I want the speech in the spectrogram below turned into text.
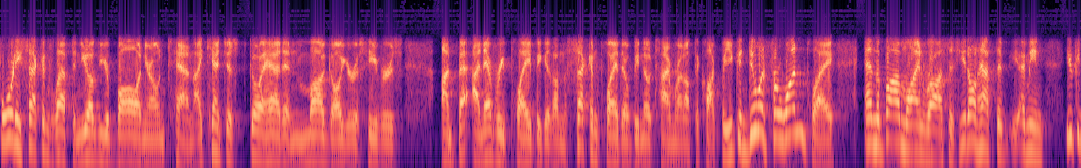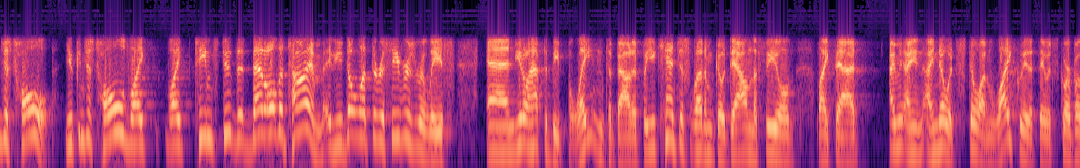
40 seconds left and you have your ball on your own 10, I can't just go ahead and mug all your receivers on on every play because on the second play there'll be no time run off the clock. But you can do it for one play. And the bottom line, Ross, is you don't have to. I mean, you can just hold. You can just hold like like teams do that, that all the time. If you don't let the receivers release, and you don't have to be blatant about it, but you can't just let them go down the field like that. I mean, I, mean, I know it's still unlikely that they would score, but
